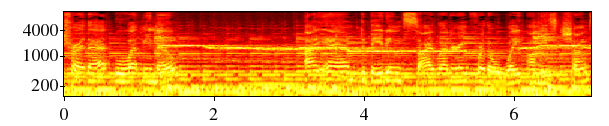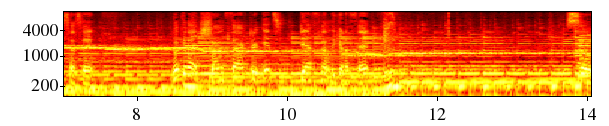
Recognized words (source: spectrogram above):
try that, let me know. I am debating side lettering for the weight on these chunks as it... Look at that chunk factor, it's definitely gonna fit. So,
